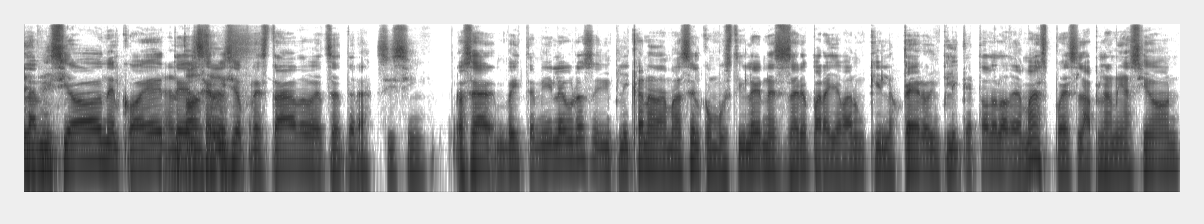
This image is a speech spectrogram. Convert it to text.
La misión, el cohete, Entonces- el servicio prestado, etcétera. Sí, sí. O sea, 20 mil euros implica nada más el combustible necesario para llevar un kilo. Pero implica todo lo demás, pues la planeación,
